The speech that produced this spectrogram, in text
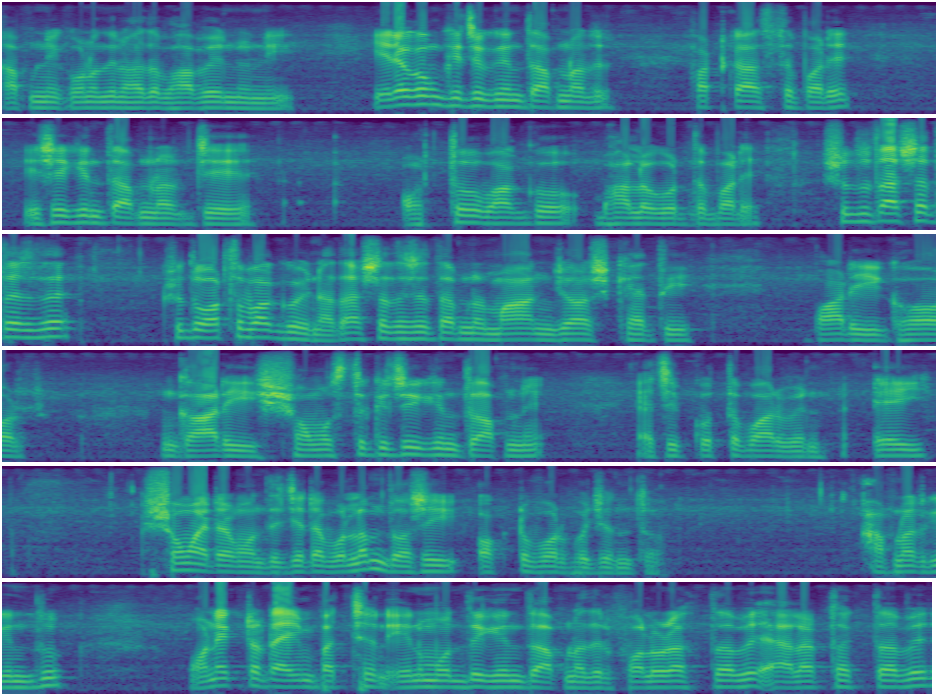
আপনি কোনো দিন হয়তো ভাবেননি এরকম কিছু কিন্তু আপনার ফাটকা আসতে পারে। এসে কিন্তু আপনার যে অর্থভাগ্য ভালো করতে পারে। শুধু তার সাথে সাথে, শুধু অর্থভাগ্যই না, তার সাথে সাথে আপনার মান, যশ, খ্যাতি, বাড়ি, ঘর, গাড়ি, সমস্ত কিছুই কিন্তু আপনি অ্যাচিভ করতে পারবেন। এই সময়টার মধ্যে, যেটা বললাম, দশই অক্টোবর পর্যন্ত। আপনার কিন্তু অনেকটা টাইম পাচ্ছেন। এর মধ্যে কিন্তু আপনাদের ফলো রাখতে হবে অ্যালার্ট থাকতে হবে।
